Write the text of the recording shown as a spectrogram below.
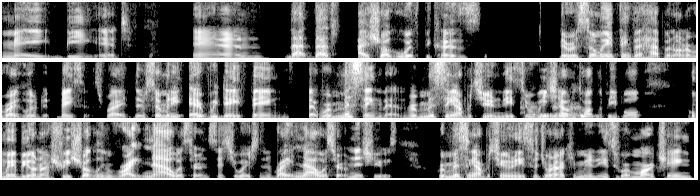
may be it. And that that's I struggle with because there are so many things that happen on a regular basis, right? There's so many mm-hmm. everyday things that we're missing then. We're missing opportunities to reach out and talk to mm-hmm. people who may be on our street struggling right now with certain situations, right now with certain issues. We're missing opportunities to join our communities who are marching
